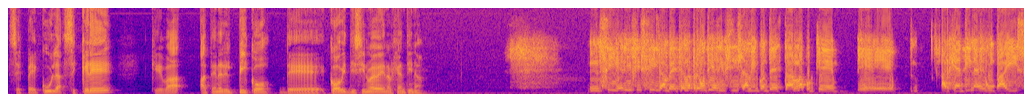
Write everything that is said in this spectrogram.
se especula, se cree que va a tener el pico de COVID-19 en Argentina? Sí, es difícil gambetear la pregunta y es difícil también contestarla porque eh, Argentina es un país,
